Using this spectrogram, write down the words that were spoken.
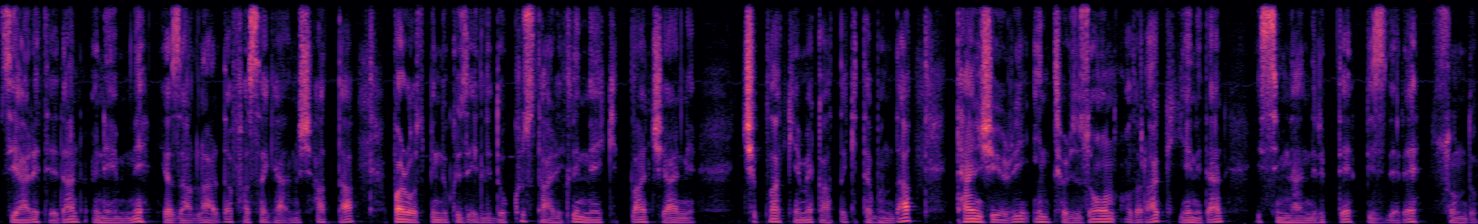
ziyaret eden önemli yazarlar da Fas'a gelmiş. Hatta Burroughs 1959 tarihli Naked Lunch yani Çıplak Yemek adlı kitabında Tangieri Interzone olarak yeniden isimlendirip de bizlere sundu.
